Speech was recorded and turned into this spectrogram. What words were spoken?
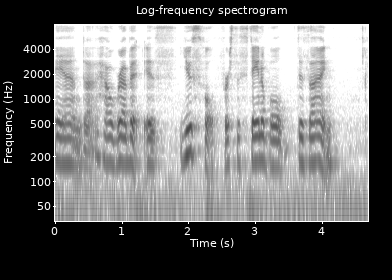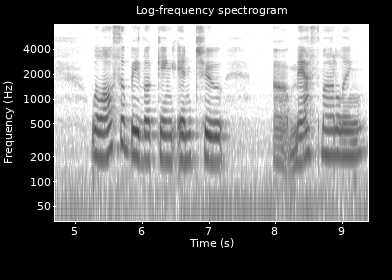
and uh, how Revit is useful for sustainable design. We'll also be looking into uh, mass modeling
